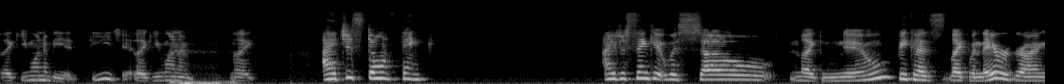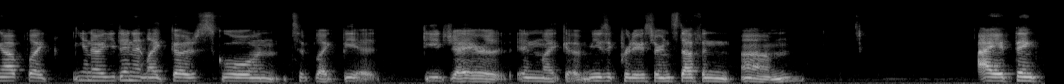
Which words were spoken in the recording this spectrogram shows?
like you want to be a DJ, like you want to, like. I just don't think I just think it was so like new because like when they were growing up like you know you didn't like go to school and to like be a DJ or in like a music producer and stuff and um I think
